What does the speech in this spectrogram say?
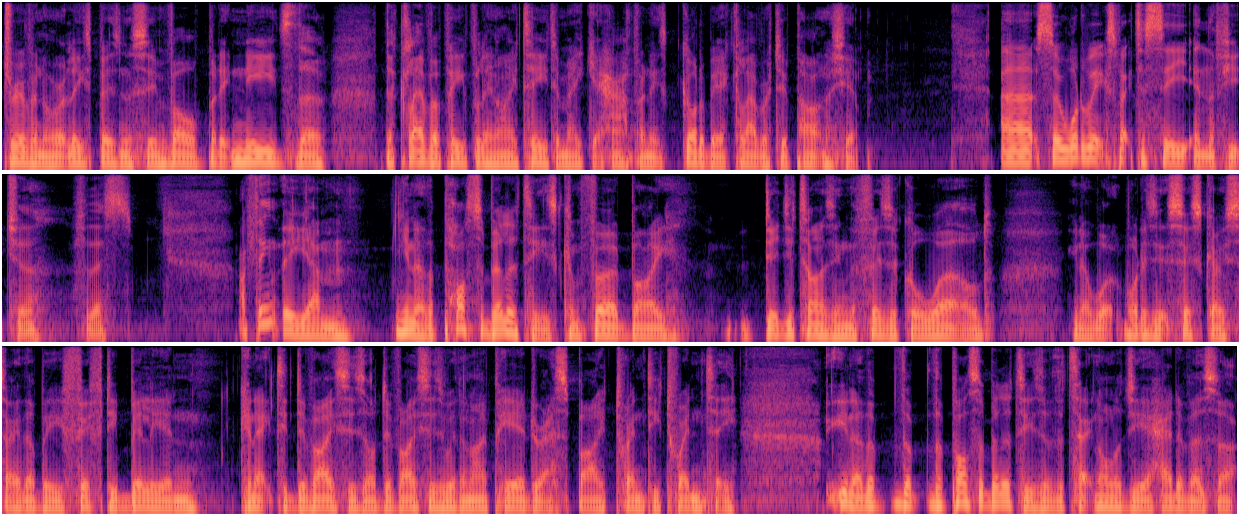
driven or at least business involved, but it needs the the clever people in IT to make it happen. It's got to be a collaborative partnership. Uh, so, what do we expect to see in the future for this? I think the um, you know the possibilities conferred by digitizing the physical world. You know what what does it Cisco say? There'll be 50 billion connected devices or devices with an IP address by 2020. You know the the, the possibilities of the technology ahead of us are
